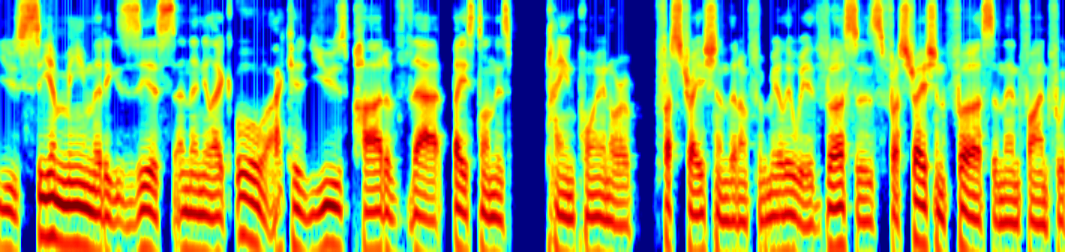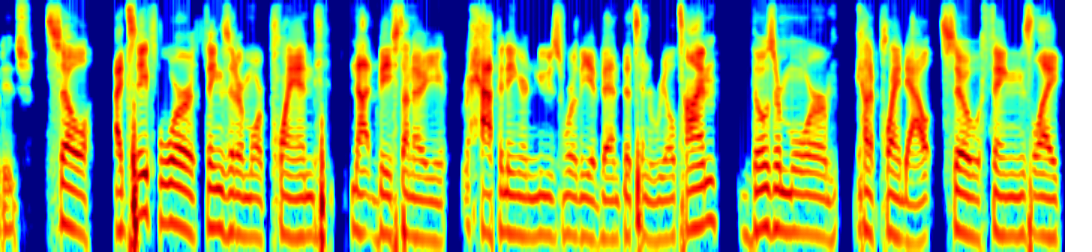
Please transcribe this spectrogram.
you see a meme that exists and then you're like, oh, I could use part of that based on this pain point or a frustration that I'm familiar with versus frustration first and then find footage? So I'd say for things that are more planned, not based on a happening or newsworthy event that's in real time, those are more kind of planned out. So things like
